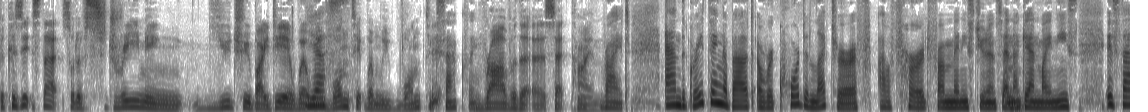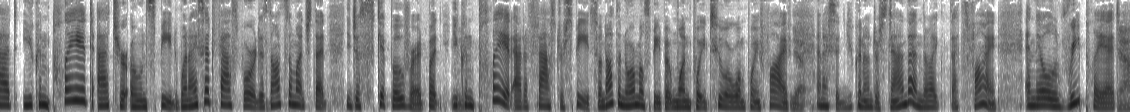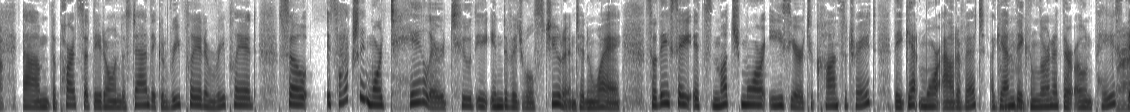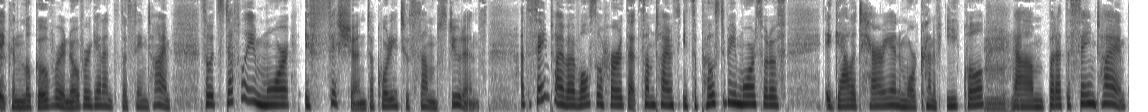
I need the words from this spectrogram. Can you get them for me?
because it's that sort of streaming YouTube idea where Yes. we want it when we want it, Exactly. rather than at a set time. Right. And the great thing about a recorded lecture, I've- I've heard from many students, and again, my niece, is that you can play it at your own speed. When I said fast forward, it's not so much that you just skip over it, but you can play it at a faster speed. So not the normal speed, but 1.2 or 1.5. Yeah. And I said, you can understand that? And they're like, that's fine. And they'll replay it, Yeah. um, the parts that they don't understand, they can replay it and replay it. So it's actually more tailored to the individual student in a way. So they say it's much more easier to concentrate. They get more out of it. Again, they can learn at their own pace. They can look over and over again at the same time. So it's definitely more efficient according to some students. At the same time, I've also heard that sometimes it's supposed to be more sort of egalitarian and more kind of equal. Um, but at the same time,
